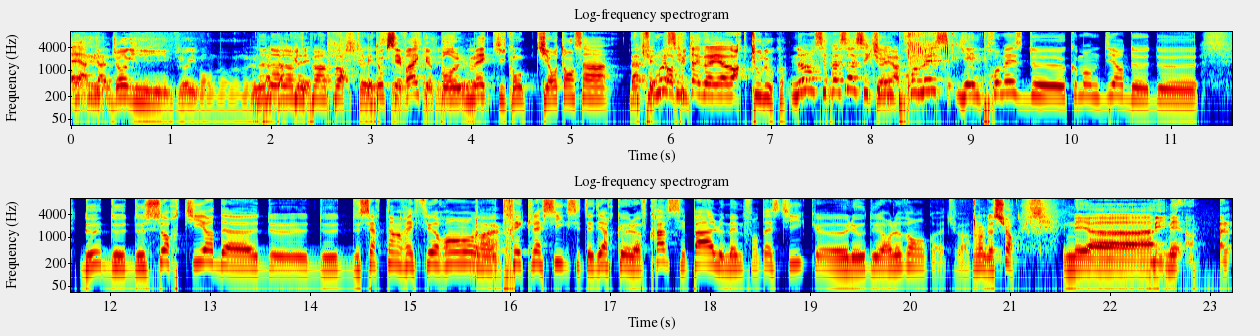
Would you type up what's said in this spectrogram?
il y a plein de gens qui, tu vois, ils vont. Non, pas non, non, mais peu importe. Et donc c'est vrai que pour le mec qui, qui entend ça, Bah, il pour fait, moi, oh putain, il va y avoir Cthulhu quoi. Non, c'est pas ça, c'est qu'il y a une promesse, il y a une promesse de, comment dire, de, de, de, de, de sortir de, de, de, certains référents euh, très classiques. C'est-à-dire que Lovecraft, c'est pas le même fantastique que Léo de Hurlevent, quoi, tu vois. Non, bien sûr. Mais, euh, Mais- mais, Alors,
